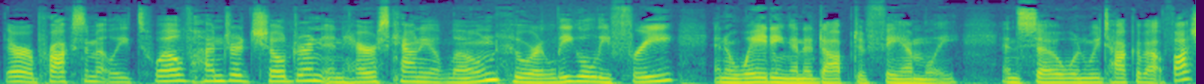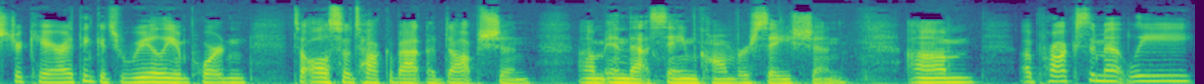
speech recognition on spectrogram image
There are approximately 1,200 children in Harris County alone who are legally free and awaiting an adoptive family. And so when we talk about foster care, I think it's really important to also talk about adoption um, in that same conversation. Um, approximately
